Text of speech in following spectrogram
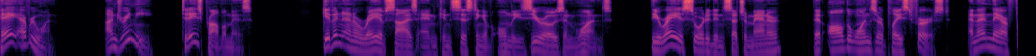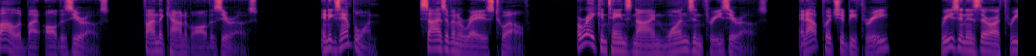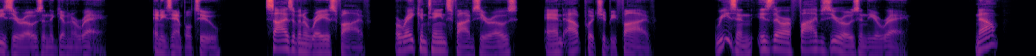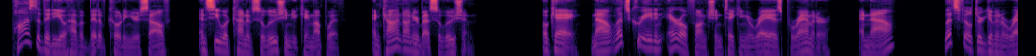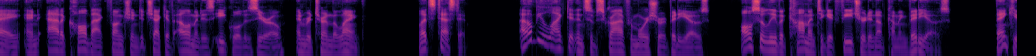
Hey everyone, I'm Dreamy. Today's problem is, given an array of size n consisting of only zeros and ones, the array is sorted in such a manner that all the ones are placed first, and then they are followed by all the zeros. Find the count of all the zeros. In example 1, size of an array is 12. Array contains 9 ones and 3 zeros, and output should be 3. Reason is there are 3 zeros in the given array. In example 2, size of an array is 5. Array contains 5 zeros, and output should be 5. Reason is there are 5 zeros in the array. Now, pause the video, have a bit of coding yourself, and see what kind of solution you came up with, and comment on your best solution. Okay, now let's create an arrow function taking array as parameter, and now, let's filter given array and add a callback function to check if element is equal to 0 and return the length. Let's test it. I hope you liked it and subscribe for more short videos. Also leave a comment to get featured in upcoming videos. Thank you.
